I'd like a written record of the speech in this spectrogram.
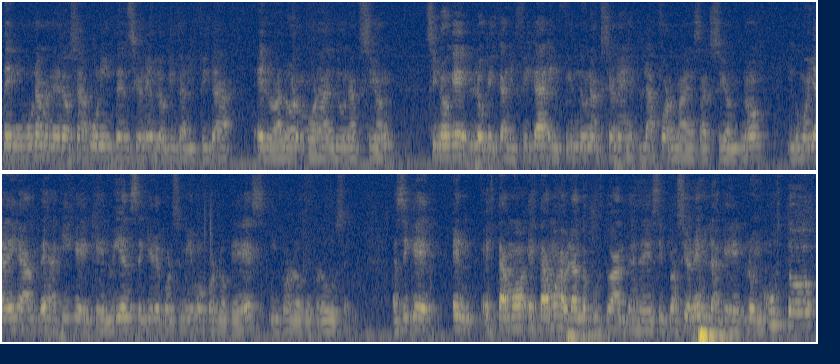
de ninguna manera, o sea, una intención es lo que califica el valor moral de una acción, sino que lo que califica el fin de una acción es la forma de esa acción, ¿no? Y como ya dije antes aquí, que, que el bien se quiere por sí mismo, por lo que es y por lo que produce. Así que en, estamos, estamos hablando justo antes de situaciones en las que lo injusto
